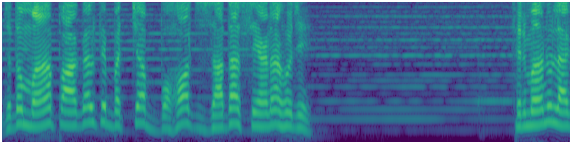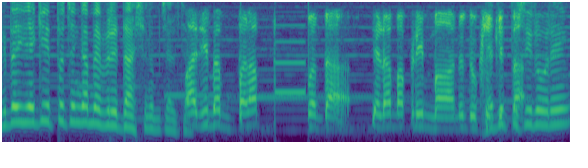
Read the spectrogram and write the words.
ਜਦੋਂ ਮਾਂ ਪਾਗਲ ਤੇ ਬੱਚਾ ਬਹੁਤ ਜ਼ਿਆਦਾ ਸਿਆਣਾ ਹੋ ਜੇ ਫਿਰ ਮਾਂ ਨੂੰ ਲੱਗਦਾ ਹੀ ਹੈ ਕਿ ਇਹ ਤੋਂ ਚੰਗਾ ਮੈਂ ਵਿਰਧ ਆਸ਼ਰਮ ਚਲ ਜਾ। ਭਾਜੀ ਮੈਂ ਬੜਾ ਬੰਦਾ ਜਿਹੜਾ ਮੈਂ ਆਪਣੀ ਮਾਂ ਨੂੰ ਦੁਖੀ ਕੀਤਾ। ਤੁਸੀਂ ਰੋ ਰਹੇ ਹੋ?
